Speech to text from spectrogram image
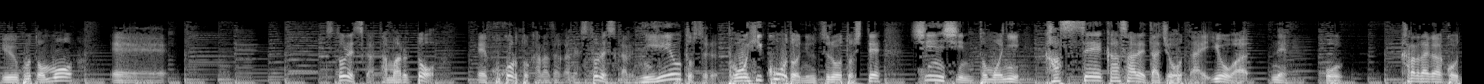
ということも、えー、ストレスが溜まると、えー、心と体がね、ストレスから逃げようとする、逃避行動に移ろうとして、心身ともに活性化された状態、要はね、こう、体がこう、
